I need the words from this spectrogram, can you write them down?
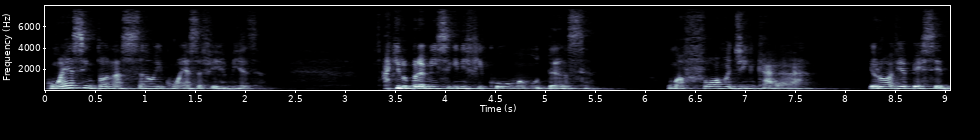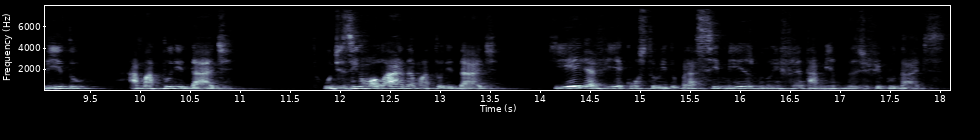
Com essa entonação e com essa firmeza. Aquilo para mim significou uma mudança, uma forma de encarar. Eu não havia percebido a maturidade, o desenrolar da maturidade que ele havia construído para si mesmo no enfrentamento das dificuldades.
